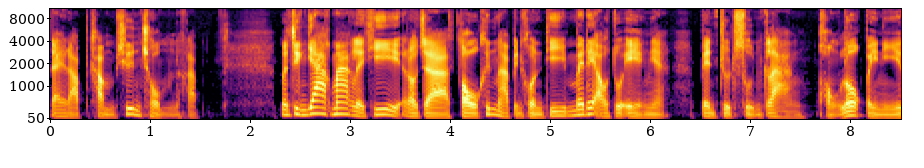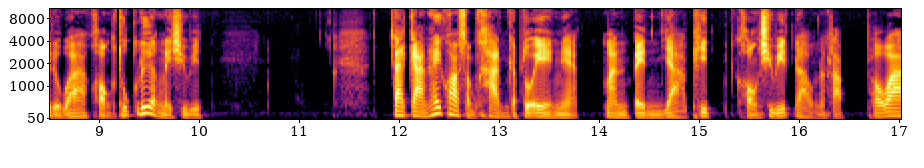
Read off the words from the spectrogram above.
ได้รับคำชื่นชมนะครับ มันจึงยากมากเลยที่เราจะโตขึ้นมาเป็นคนที่ไม่ได้เอาตัวเองเนี่ยเป็นจุดศูนย์กลางของโลกใบนี้หรือว่าของทุกเรื่องในชีวิต แต่การให้ความสำคัญกับตัวเองเนี่ยมันเป็นยาพิษของชีวิตเรานะครับ เพราะว่า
